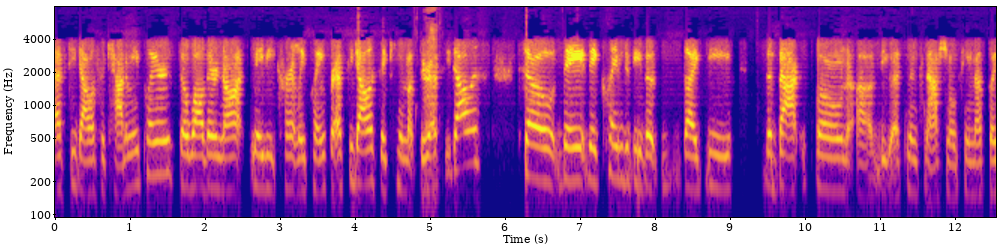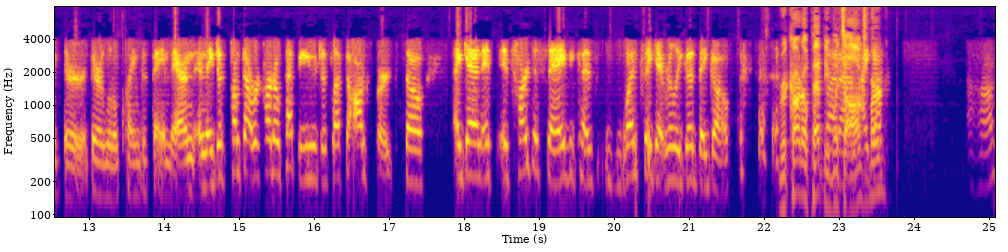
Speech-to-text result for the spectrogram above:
FC Dallas Academy players. So while they're not maybe currently playing for FC Dallas, they came up through FC Dallas. So they they claim to be the like the the backbone of the U.S. men's national team. That's like their their little claim to fame there. And, and they just pumped out Ricardo Pepi, who just left to Augsburg. So again, it's it's hard to say because once they get really good, they go. Ricardo Pepi But, went to um, Augsburg. uh-huh.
